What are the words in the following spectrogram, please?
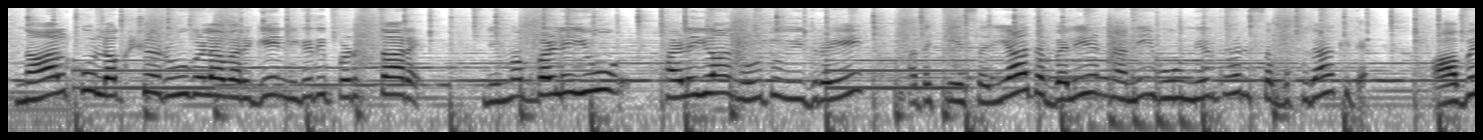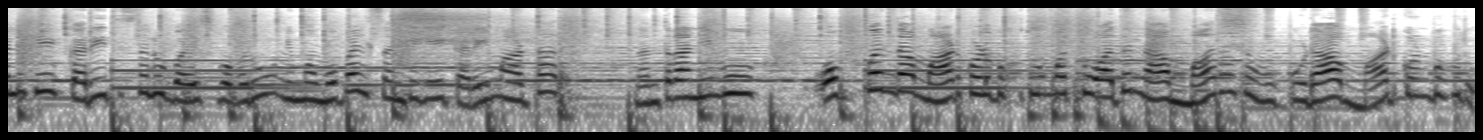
ನಾಲ್ಕು ಲಕ್ಷ ರೂಗಳವರೆಗೆ ನಿಗದಿಪಡಿಸುತ್ತಾರೆ ನಿಮ್ಮ ಬಳಿಯೂ ಹಳೆಯ ನೋಟು ಇದ್ರೆ ಅದಕ್ಕೆ ಸರಿಯಾದ ಬೆಲೆಯನ್ನ ನೀವು ನಿರ್ಧರಿಸಬಹುದಾಗಿದೆ. ಆ ಬೆಲೆಗೆ ಖರೀದಿಸಲು ಬಯಸುವವರು ನಿಮ್ಮ ಮೊಬೈಲ್ ಸಂಖ್ಯೆಗೆ ಕರೆ ಮಾಡ್ತಾರೆ. ನಂತರ ನೀವು ಒಪ್ಪಂದ ಮಾಡಿಕೊಳ್ಳಬಹುದು ಮತ್ತು ಅದನ್ನ ಮಾರಾಟವೂ ಕೂಡ ಮಾಡಿಕೊಳ್ಳಬಹುದು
